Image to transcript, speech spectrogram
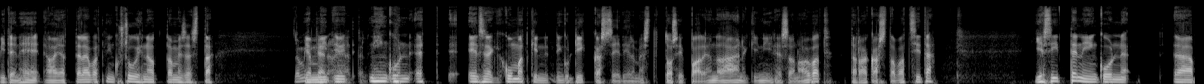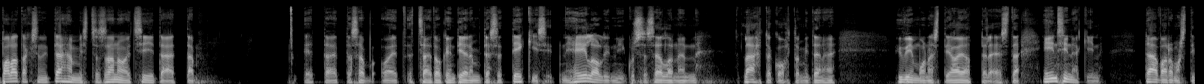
miten he ajattelevat niin kuin suihin ottamisesta. No ja mi, niin kuin, että ensinnäkin kummatkin nyt niin kuin dikkas siitä ilmeisesti tosi paljon, tai ainakin niin he sanoivat, että rakastavat sitä. Ja sitten niin kuin, ää, palatakseni tähän, mistä sanoit siitä, että, että, että, sä, että, että sä et oikein tiedä, mitä sä tekisit, niin heillä oli niin kuin se sellainen lähtökohta, miten he hyvin monesti ajattelee sitä. Ensinnäkin tämä varmasti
